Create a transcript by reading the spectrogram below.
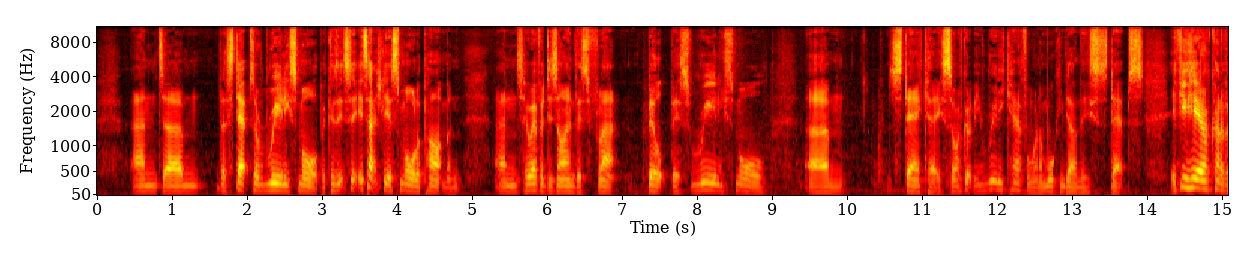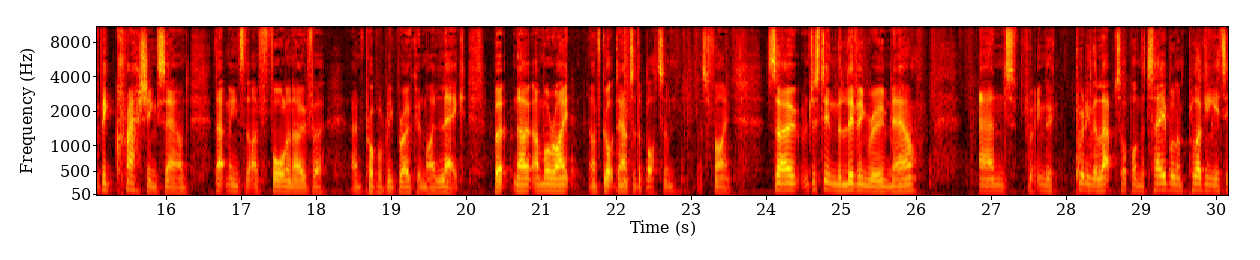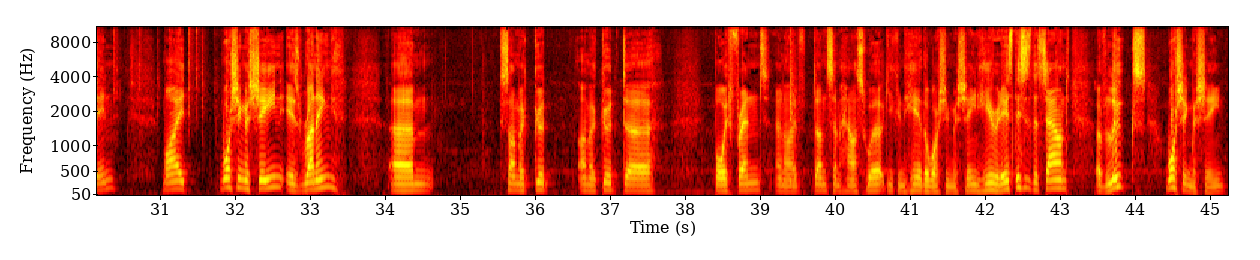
and um, the steps are really small because it's it's actually a small apartment, and whoever designed this flat built this really small um, staircase. So I've got to be really careful when I'm walking down these steps. If you hear a kind of a big crashing sound, that means that I've fallen over and probably broken my leg. But no, I'm all right. I've got down to the bottom. That's fine. So I'm just in the living room now and putting the putting the laptop on the table and plugging it in. My washing machine is running. Um, so I'm a good I'm a good uh, boyfriend and I've done some housework. You can hear the washing machine. Here it is. This is the sound of Luke's washing machine.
